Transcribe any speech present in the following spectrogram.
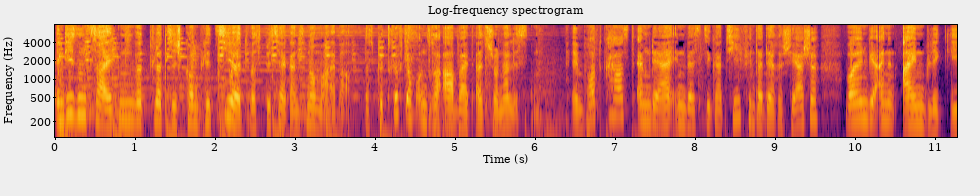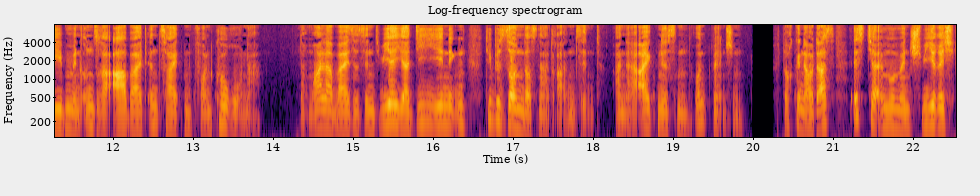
In diesen Zeiten wird plötzlich kompliziert, was bisher ganz normal war. Das betrifft auch unsere Arbeit als Journalisten. Im Podcast MDR Investigativ hinter der Recherche wollen wir einen Einblick geben in unsere Arbeit in Zeiten von Corona. Normalerweise sind wir ja diejenigen, die besonders nah dran sind an Ereignissen und Menschen. Doch genau das ist ja im Moment schwierig,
